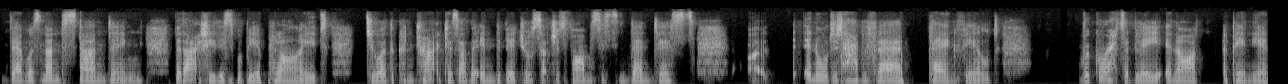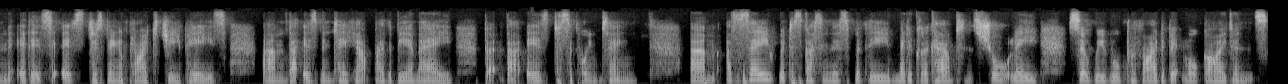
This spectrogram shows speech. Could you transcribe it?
there was an understanding that actually this would be applied to other contractors, other individuals such as pharmacists and dentists, uh, in order to have a fair playing field. Regrettably, in our opinion. It is it's just being applied to GPs. Um, that has been taken out by the BMA, but that is disappointing. Um, as I say, we're discussing this with the medical accountants shortly, so we will provide a bit more guidance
